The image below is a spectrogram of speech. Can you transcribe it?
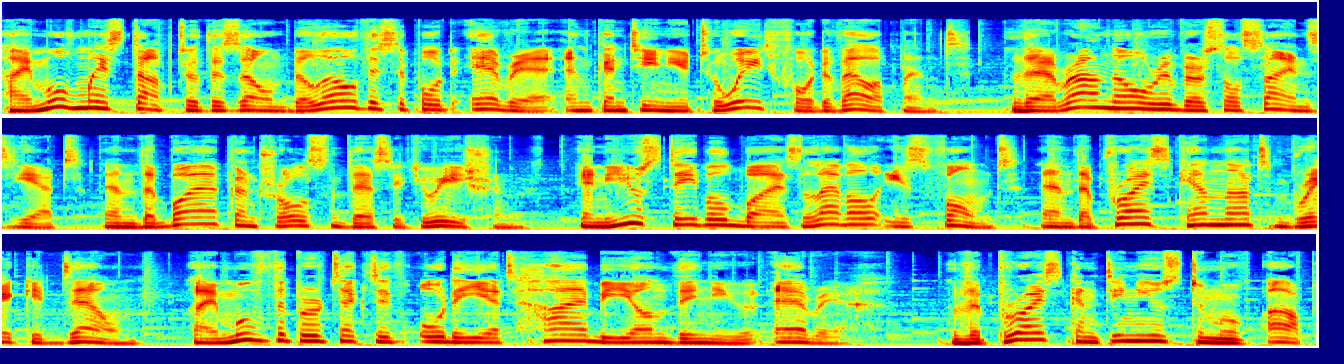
I move my stop to the zone below the support area and continue to wait for development. There are no reversal signs yet, and the buyer controls the situation. A new stable buyer's level is formed, and the price cannot break it down. I move the protective order yet higher beyond the new area. The price continues to move up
